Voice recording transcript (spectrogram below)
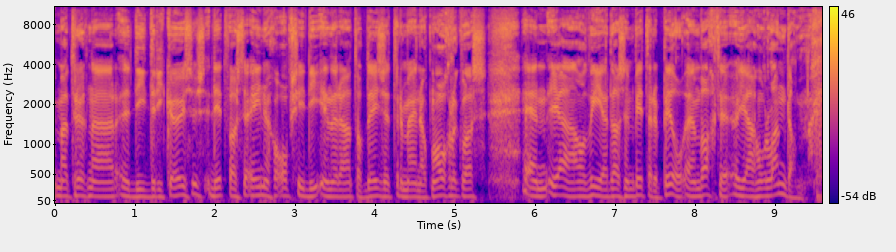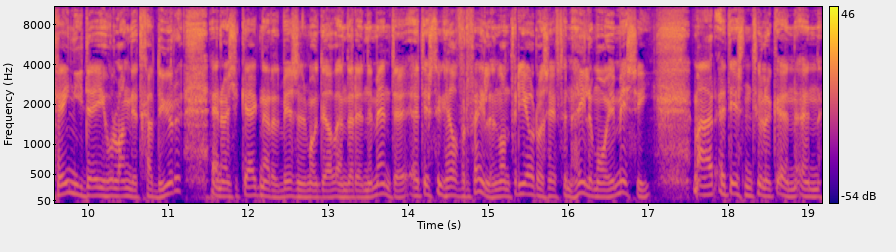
maar terug naar die drie keuzes. Dit was de enige optie die inderdaad op deze termijn ook mogelijk was. En ja, alweer, dat is een bittere pil. En wachten, eh, ja, hoe lang dan? Geen idee hoe lang dit gaat duren. En als je kijkt naar het businessmodel en de rendementen, het is natuurlijk heel vervelend. Want Triodos heeft een hele mooie missie. Maar het is natuurlijk een, een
